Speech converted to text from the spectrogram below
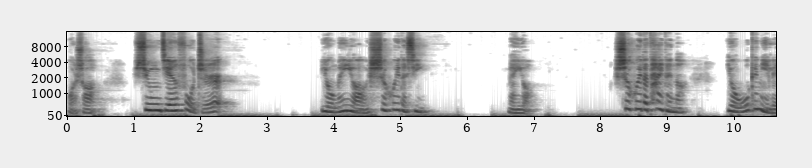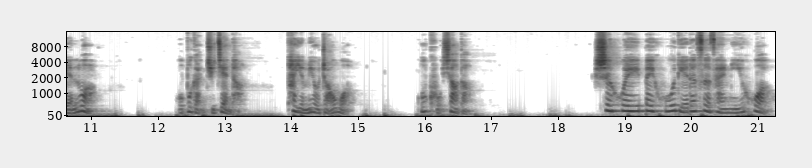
我说，胸肩腹直。有没有世辉的信？没有。世辉的太太呢？有无跟你联络？我不敢去见他，他也没有找我。我苦笑道。世辉被蝴蝶的色彩迷惑，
